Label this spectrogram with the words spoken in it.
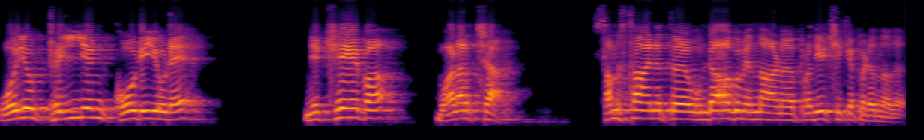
ഒരു ട്രില്യൺ കോടിയുടെ നിക്ഷേപ വളർച്ച സംസ്ഥാനത്ത് ഉണ്ടാകുമെന്നാണ് പ്രതീക്ഷിക്കപ്പെടുന്നത്.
